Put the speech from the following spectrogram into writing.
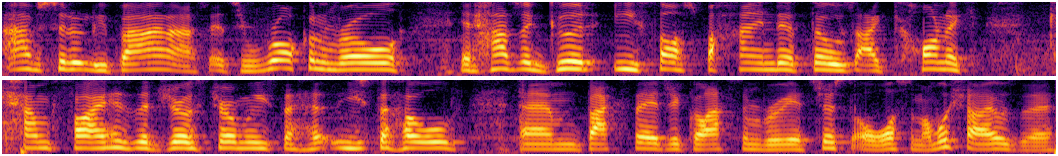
absolutely badass. It's rock and roll. It has a good ethos behind it. Those iconic campfires that Joe Strummer used to, used to hold um, backstage at Glastonbury. It's just awesome. I wish I was there.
